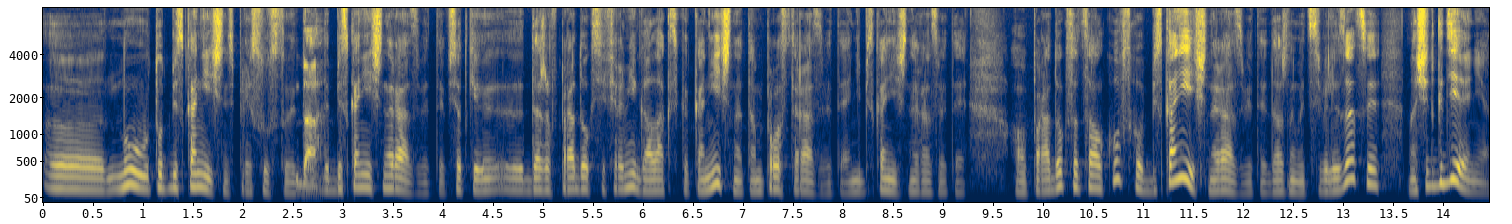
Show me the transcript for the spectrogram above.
Э, ну, тут бесконечность присутствует, Да. бесконечно развитая. Все-таки даже в парадоксе Ферми галактика конечна, там просто развитая, а не бесконечно развитая. А у парадокса Циолковского бесконечно развитые должны быть цивилизации. Значит, где они?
